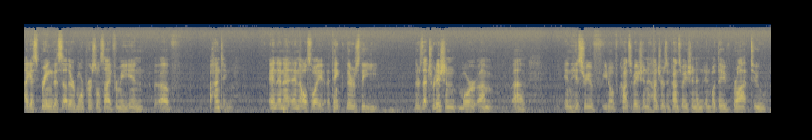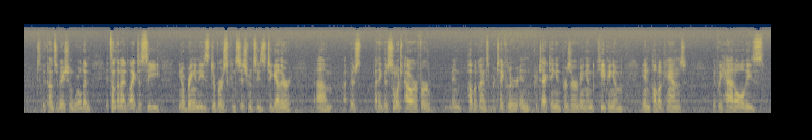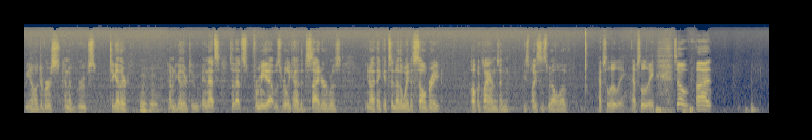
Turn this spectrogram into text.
I guess, bring this other more personal side for me in of hunting, and and and also I, I think there's the there's that tradition more um, uh, in history of you know of conservation hunters and conservation and, and what they've brought to to the conservation world. And it's something I'd like to see you know bringing these diverse constituencies together. Um, there's I think there's so much power for in public lands in particular in protecting and preserving and keeping them in public hands if we had all these you know diverse kind of groups together coming together to and that's so that's for me that was really kind of the decider was you know I think it's another way to celebrate public lands and these places we all love Absolutely, absolutely. So, uh,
